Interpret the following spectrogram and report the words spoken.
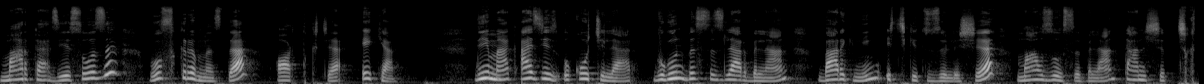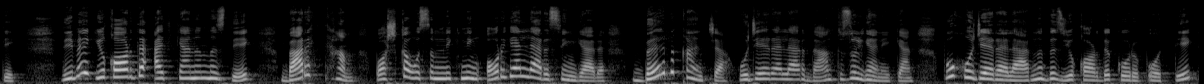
Markaziy so'zi bu fikrimizda ortiqcha ekan. Demak aziz o'quvchilar bugun biz sizlar bilan bargning ichki tuzilishi mavzusi bilan tanishib chiqdik. Demak yuqorida aytganimizdek barg ham boshqa o'simlikning organlari singari bir qancha hujayralardan tuzilgan ekan. Bu hujayralarni biz yuqorida ko'rib o'tdik.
